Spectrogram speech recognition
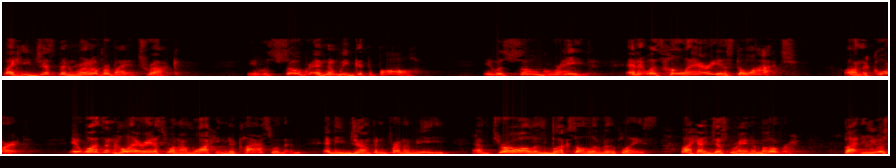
like he'd just been run over by a truck. It was so great. And then we'd get the ball. It was so great. And it was hilarious to watch on the court. It wasn't hilarious when I'm walking to class with him and he'd jump in front of me and throw all his books all over the place like I just ran him over. But he was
